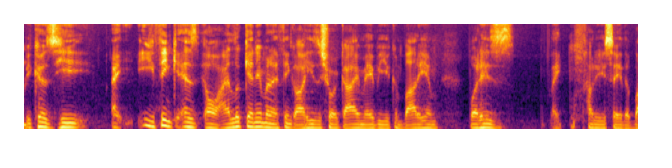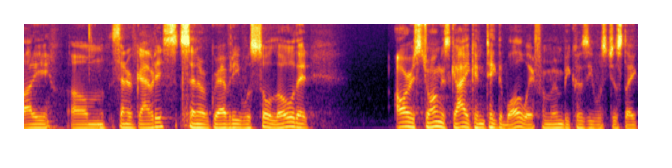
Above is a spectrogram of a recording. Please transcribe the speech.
because he I you think as oh I look at him and I think oh he's a short guy maybe you can body him but his like how do you say the body um Center of gravity. center of gravity was so low that our strongest guy couldn't take the ball away from him because he was just like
